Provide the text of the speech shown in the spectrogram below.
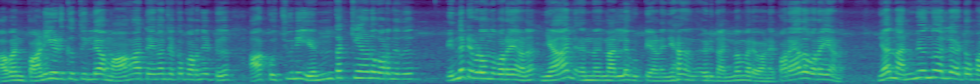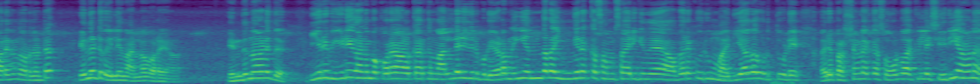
അവൻ പണിയെടുക്കത്തില്ല മാങ്ങാ തേങ്ങാച്ചൊക്കെ പറഞ്ഞിട്ട് ആ കൊച്ചുവിനെ എന്തൊക്കെയാണ് പറഞ്ഞത്? എന്നിട്ട് ഇവിടെ ഒന്ന് പറയാണ് ഞാൻ നല്ല കുട്ടിയാണ് ഞാൻ ഒരു നന്മമരമാണ്. പറയാതെ പറയാണ് ഞാൻ നന്മയൊന്നും അല്ല കേട്ടോ പറയുന്നത് പറഞ്ഞിട്ട് എന്നിട്ട് വലിയ നന്മ പറയാണ്. എന്തിനാണിത് ഈ ഒരു വീഡിയോ കാണുമ്പോൾ കുറേ ആൾക്കാർക്ക് നല്ല രീതിയിൽ പൊടി എടാ നീ എന്താ ഇങ്ങനെയൊക്കെ സംസാരിക്കുന്നത് അവരൊക്കെ ഒരു മര്യാദ കൊടുത്തൂടെ? അവർ പ്രശ്നങ്ങളൊക്കെ സോൾവ് ആക്കില്ലേ? ശരിയാണ്.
